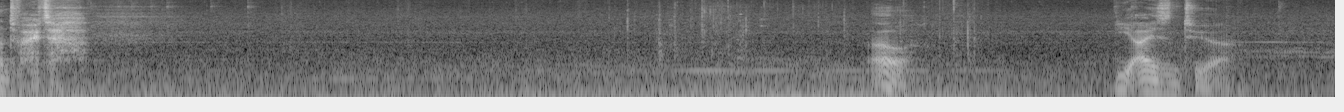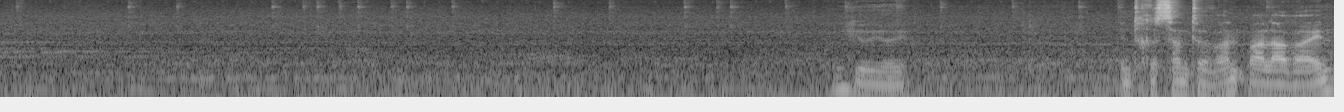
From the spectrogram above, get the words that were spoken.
Und weiter. Oh. Die Eisentür. Uiuiui. Interessante Wandmalereien.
